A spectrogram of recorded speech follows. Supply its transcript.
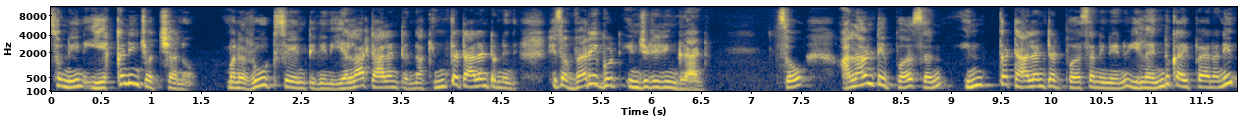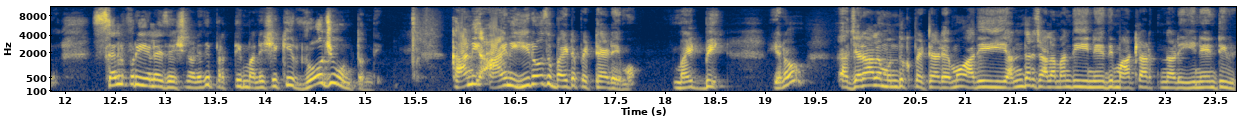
సో నేను ఎక్కడి నుంచి వచ్చాను? మన రూట్స్ ఏంటి? నేను ఎలా టాలెంట్ నాకు ఇంత టాలెంట్ ఉండింది. Is a very good engineering grad so అలాంటి పర్సన్ ఇంత టాలెంటెడ్ పర్సన్ నేను ఇలా ఎందుకు అయిపోయానని సెల్ఫ్ రియలైజేషన్ అనేది ప్రతి మనిషికి రోజు ఉంటుంది. కానీ ఆయన ఈరోజు బయట పెట్టాడేమో. మైట్ బి యూనో జనాల ముందుకు పెట్టాడేమో. అది అందరు చాలామంది ఈయనేది మాట్లాడుతున్నాడు ఈయనేంటి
